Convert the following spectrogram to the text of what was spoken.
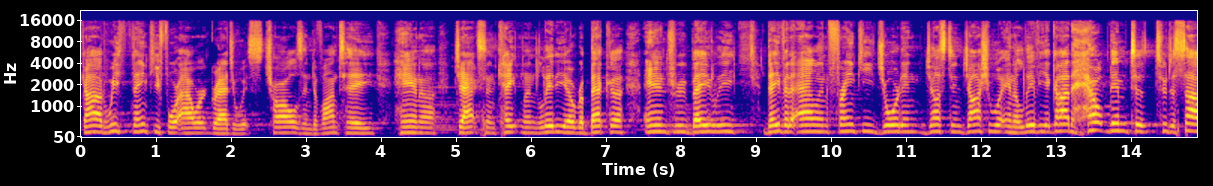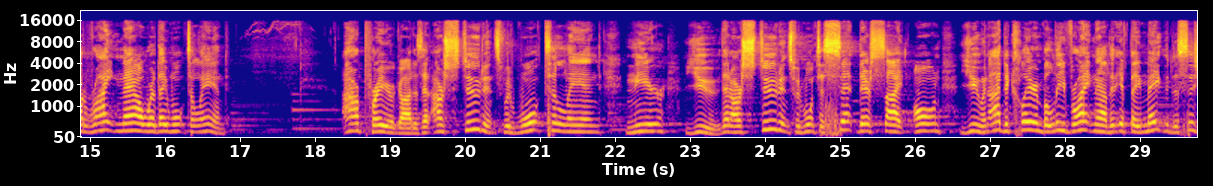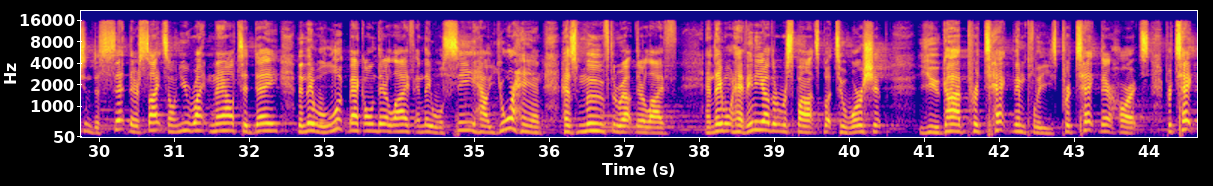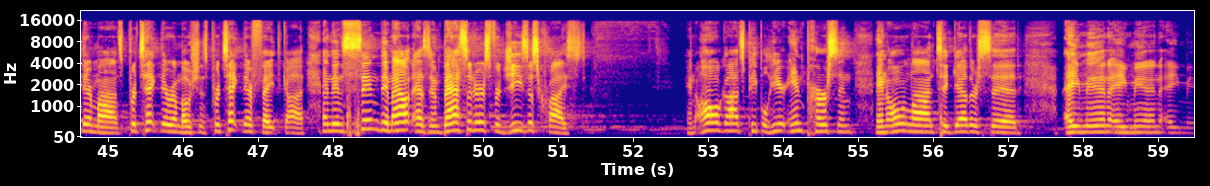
God, we thank you for our graduates Charles and Devontae, Hannah, Jackson, Caitlin, Lydia, Rebecca, Andrew, Bailey, David Allen, Frankie, Jordan, Justin, Joshua, and Olivia. God, help them to, to decide right now where they want to land. Our prayer, God, is that our students would want to land near you, that our students would want to set their sight on you. And I declare and believe right now that if they make the decision to set their sights on you right now, today, then they will look back on their life and they will see how your hand has moved throughout their life. And they won't have any other response but to worship you. God, protect them, please. Protect their hearts, protect their minds, protect their emotions, protect their faith, God. And then send them out as ambassadors for Jesus Christ. And all God's people here in person and online together said, Amen, amen, amen.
